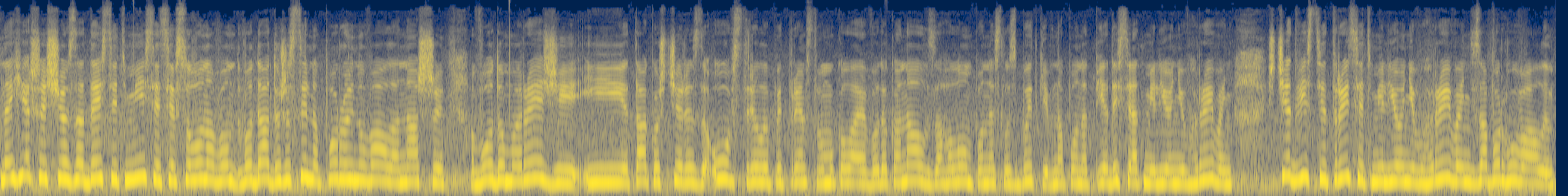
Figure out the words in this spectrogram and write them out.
Найгірше, що за 10 місяців солона вода дуже сильно поруйнувала наші водомережі, і також через обстріли підприємства Миколаїв водоканал загалом понесло збитків на понад 50 мільйонів гривень. Ще 230 мільйонів гривень заборгували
